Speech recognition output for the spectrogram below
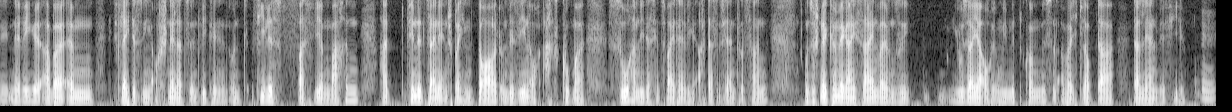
in der Regel, aber ähm, vielleicht deswegen auch schneller zu entwickeln. Und vieles, was wir machen, hat, findet seine Entsprechung dort und wir sehen auch, ach, guck mal, so haben die das jetzt weiterentwickelt. Ach, das ist ja interessant. Und so schnell können wir gar nicht sein, weil unsere User ja auch irgendwie mitkommen müssen. Aber ich glaube, da, da lernen wir viel. Mhm.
